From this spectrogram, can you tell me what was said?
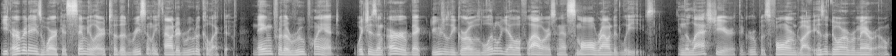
Iturbide's work is similar to the recently founded Ruda Collective, named for the rue plant, which is an herb that usually grows little yellow flowers and has small rounded leaves. In the last year, the group was formed by Isadora Romero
